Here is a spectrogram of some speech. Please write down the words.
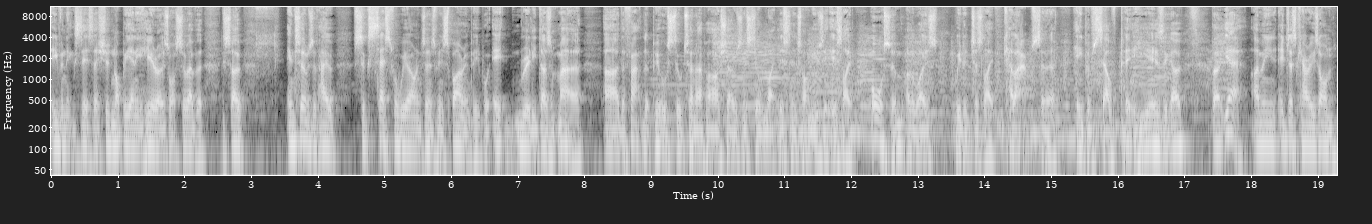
even exist. There should not be any heroes whatsoever. So in terms of how successful we are in terms of inspiring people, it really doesn't matter. Uh, the fact that people still turn up at our shows and still like listening to our music is like awesome. Otherwise, we'd have just like collapsed in a heap of self pity years ago. But yeah, I mean, it just carries on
